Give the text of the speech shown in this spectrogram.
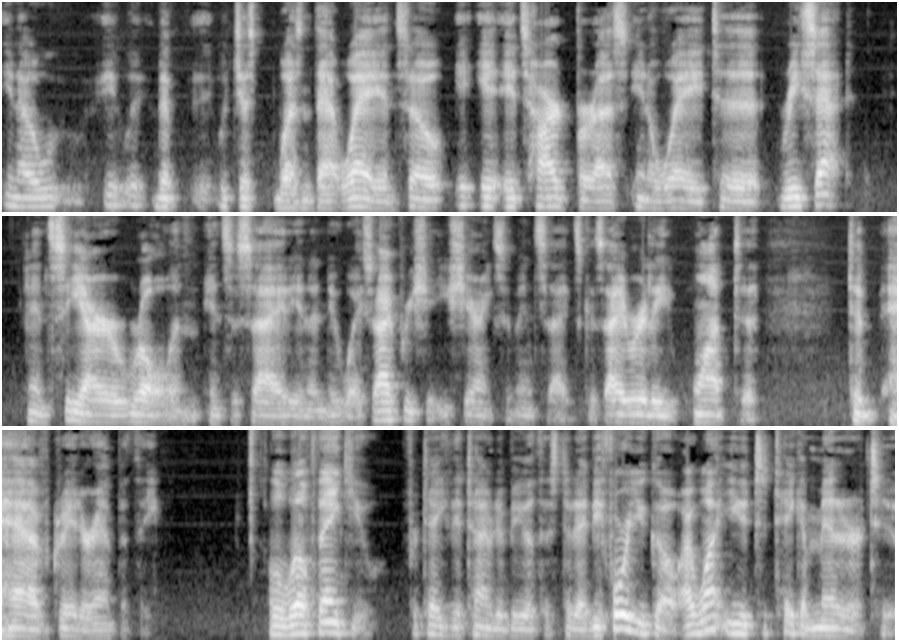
you know, it, the, it just wasn't that way, and so it, it's hard for us in a way to reset and see our role in, in society in a new way. So I appreciate you sharing some insights because I really want to to have greater empathy. Well, Will, thank you for taking the time to be with us today. Before you go, I want you to take a minute or two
